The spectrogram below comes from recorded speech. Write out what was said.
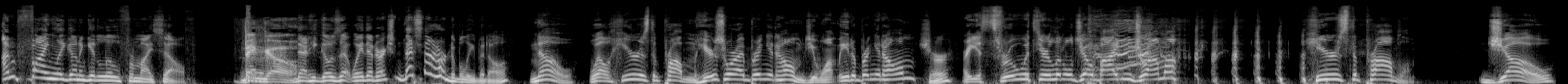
I'm finally going to get a little for myself. Bingo. That he goes that way, that direction. That's not hard to believe at all. No. Well, here is the problem. Here's where I bring it home. Do you want me to bring it home? Sure. Are you through with your little Joe Biden drama? Here's the problem. Joe,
